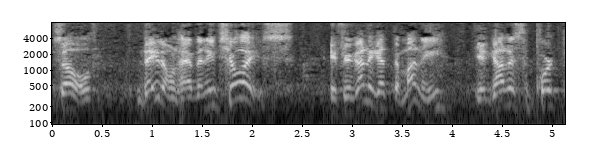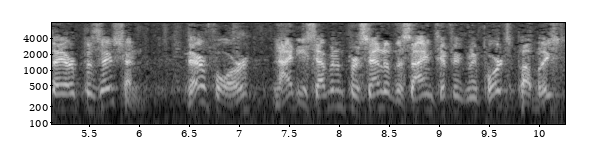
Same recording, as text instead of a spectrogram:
So they don't have any choice. If you're going to get the money, you got to support their position. Therefore, 97% of the scientific reports published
